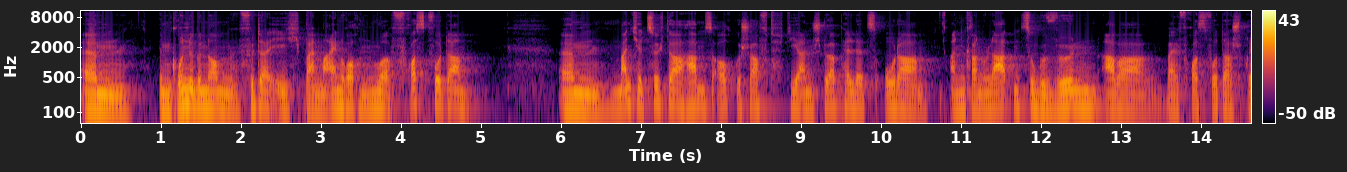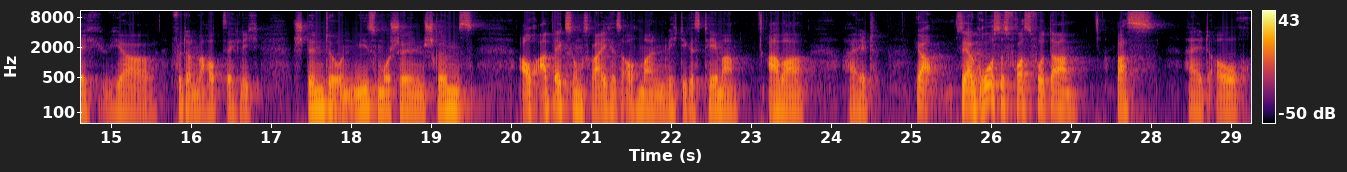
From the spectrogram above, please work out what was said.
Ähm, Im Grunde genommen fütter ich bei meinen Rochen nur Frostfutter. Ähm, manche Züchter haben es auch geschafft, die an Störpellets oder an Granulaten zu gewöhnen, aber bei Frostfutter, sprich hier füttern wir hauptsächlich Stinte und Miesmuscheln, Schrimps. Auch abwechslungsreich ist auch mal ein wichtiges Thema, aber halt ja, sehr großes Frostfutter, was halt auch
